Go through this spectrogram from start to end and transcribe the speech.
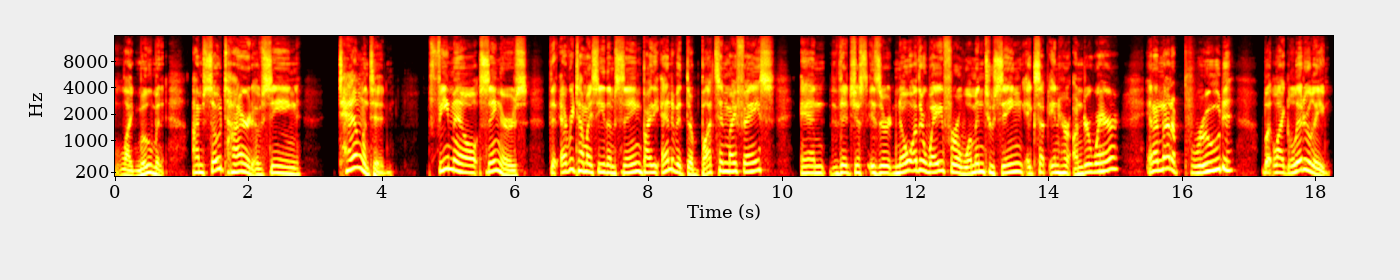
like movement. I'm so tired of seeing talented female singers that every time I see them sing, by the end of it, their butts in my face. And that just is there no other way for a woman to sing except in her underwear? And I'm not a prude, but like literally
